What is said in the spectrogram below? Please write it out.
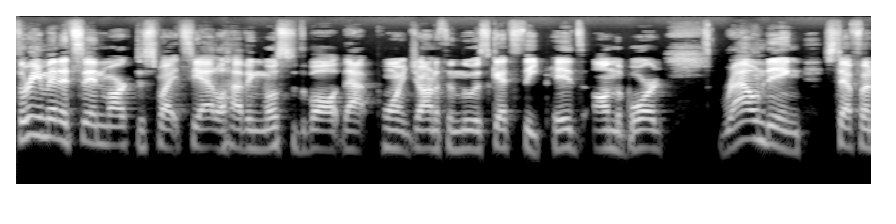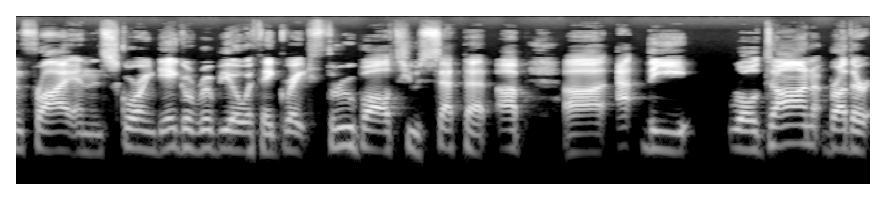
Three minutes in, Mark, despite Seattle having most of the ball at that point, Jonathan Lewis gets the PIDs on the board, rounding Stefan Frei and then scoring Diego Rubio with a great through ball to set that up. Uh, at the Roldan brother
